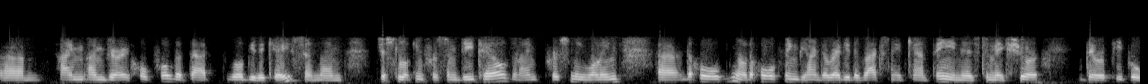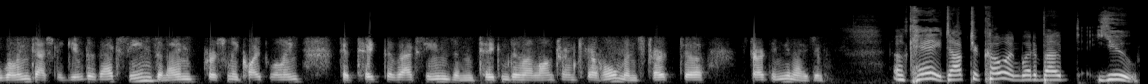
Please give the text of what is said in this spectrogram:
um, I'm I'm very hopeful that that will be the case, and I'm just looking for some details. And I'm personally willing. Uh, the whole you know the whole thing behind the Ready to Vaccinate campaign is to make sure there were people willing to actually give the vaccines, and I'm personally quite willing to take the vaccines and take them to my long-term care home and start uh, start immunizing. Okay, Dr. Cohen, what about you?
